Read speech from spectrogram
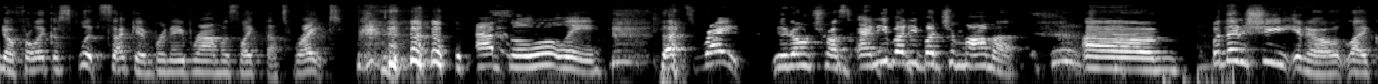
you know, for like a split second, Brene Brown was like, That's right. Absolutely. That's right. You don't trust anybody but your mama. Um, but then she, you know, like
